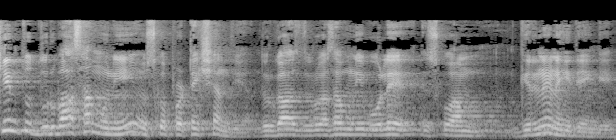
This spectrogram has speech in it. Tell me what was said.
किंतु दुर्वासा मुनि उसको प्रोटेक्शन दिया। दुर्गा, दुर्वासा मुनि बोले, इसको हम गिरने नहीं देंगे।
